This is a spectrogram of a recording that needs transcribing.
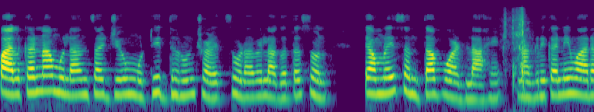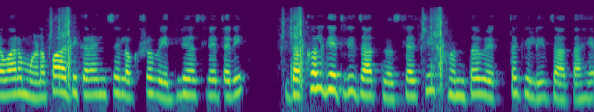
पालकांना मुलांचा जीव मुठीत धरून शाळेत सोडावे लागत असून त्यामुळे संताप वाढला आहे. नागरिकांनी वारंवार मनपा अधिकाऱ्यांचे लक्ष वेधले असले तरी दखल घेतली जात नसल्याची खंत व्यक्त केली जात आहे.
